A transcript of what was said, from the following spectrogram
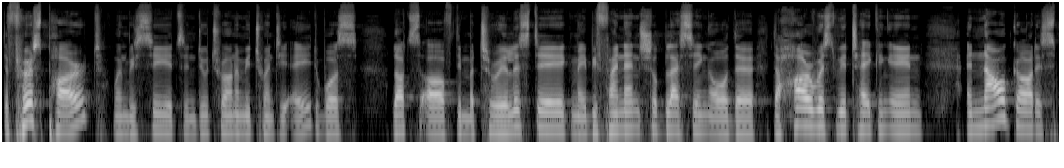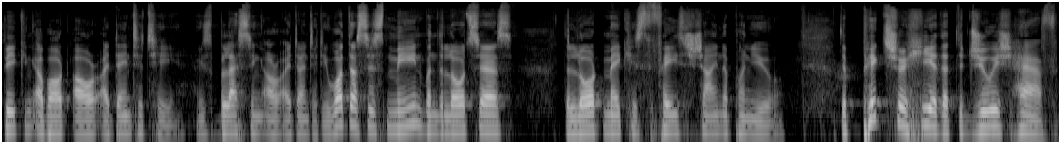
The first part, when we see it in Deuteronomy 28, was lots of the materialistic, maybe financial blessing or the, the harvest we're taking in. And now God is speaking about our identity. He's blessing our identity. What does this mean when the Lord says, The Lord make his face shine upon you? The picture here that the Jewish have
